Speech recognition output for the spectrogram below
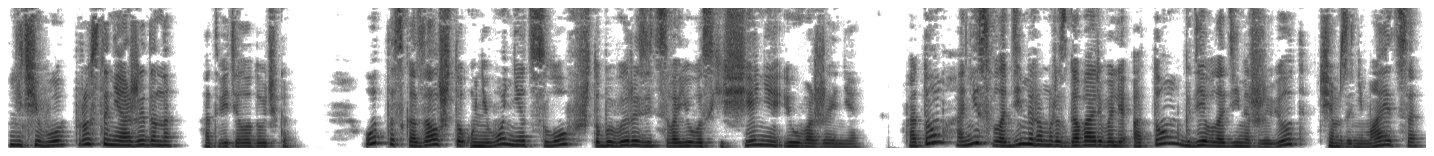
«Ничего, просто неожиданно», – ответила дочка. Отто сказал, что у него нет слов, чтобы выразить свое восхищение и уважение. Потом они с Владимиром разговаривали о том, где Владимир живет, чем занимается.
